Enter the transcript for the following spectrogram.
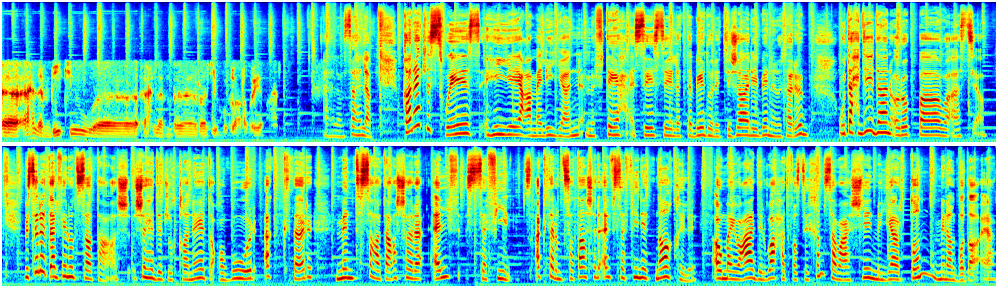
أهلا بيكي وأهلا براديو العربية معنا. أهلا وسهلا. قناة السويس هي عمليا مفتاح أساسي للتبادل التجاري بين الغرب وتحديدا أوروبا وآسيا. بسنة 2019 شهدت القناة عبور أكثر من 19 ألف سفينة أكثر من 19 ألف سفينة ناقلة أو ما يعادل 1.25 مليار طن من البضائع.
